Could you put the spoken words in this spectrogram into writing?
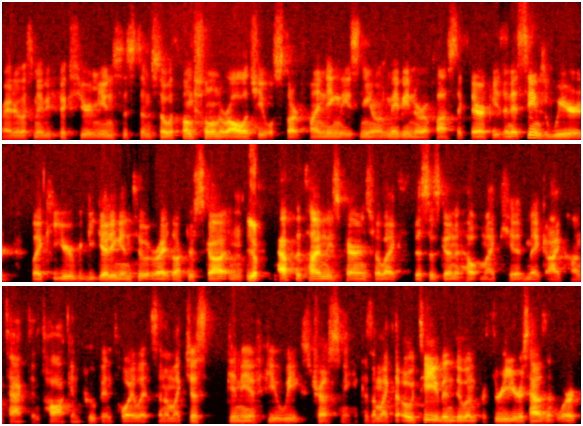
right? Or let's maybe fix your immune system. So with functional neurology, we'll start finding these, you know, maybe neuroplastic therapies, and it seems weird like you're getting into it right dr scott? And yep. half the time these parents are like this is going to help my kid make eye contact and talk and poop in toilets. And i'm like just give me a few weeks trust me. Because i'm like the ot you've been doing for three years hasn't worked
